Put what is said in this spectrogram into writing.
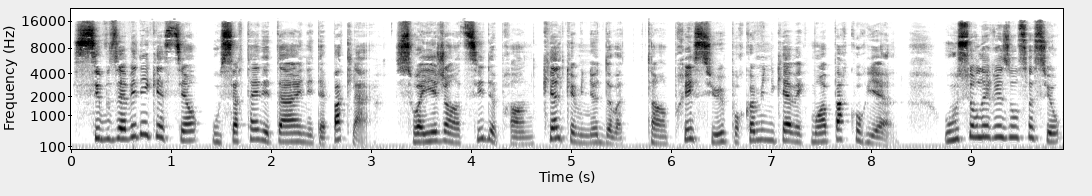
Si vous avez des questions ou certains détails n'étaient pas clairs, soyez gentil de prendre quelques minutes de votre temps précieux pour communiquer avec moi par courriel ou sur les réseaux sociaux.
